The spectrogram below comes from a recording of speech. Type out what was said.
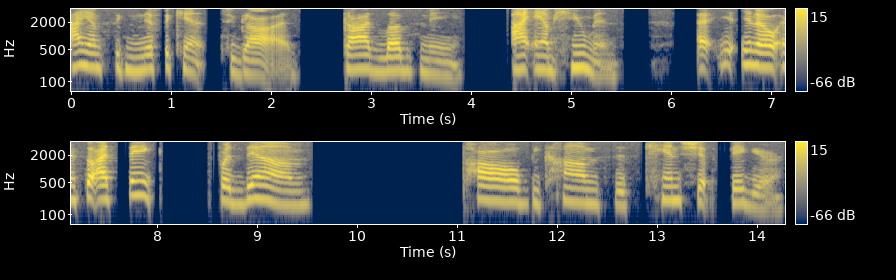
I am significant to God. God loves me. I am human. I, y- you know, and so I think for them, Paul becomes this kinship figure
